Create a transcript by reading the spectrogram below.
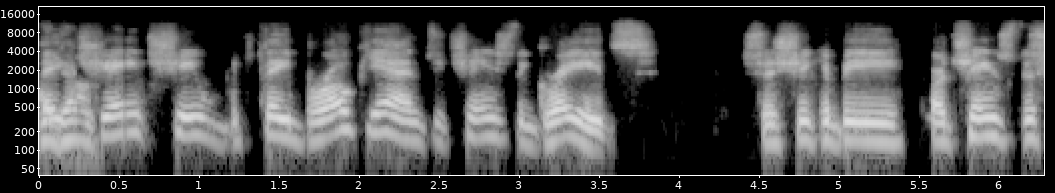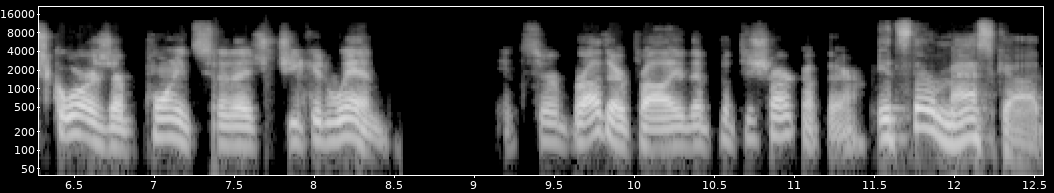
They changed she they broke in to change the grades so she could be or change the scores or points so that she could win. It's her brother probably that put the shark up there. it's their mascot,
